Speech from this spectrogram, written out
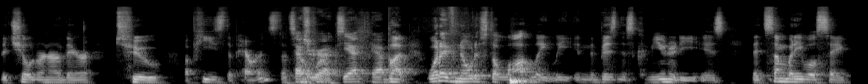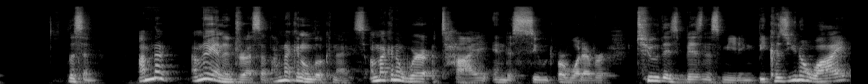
the children are there to appease the parents. That's, that's how it correct. works. Yeah, yeah. But what i've noticed a lot lately in the business community is that somebody will say listen I'm not I'm not gonna dress up. I'm not gonna look nice. I'm not gonna wear a tie and a suit or whatever to this business meeting because you know why?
